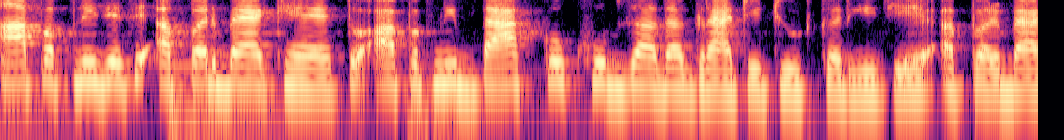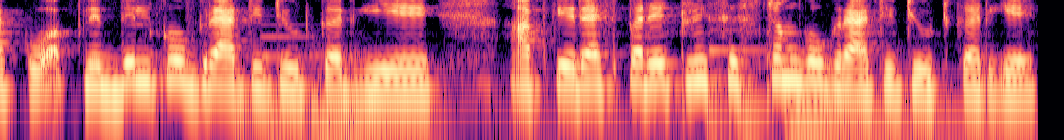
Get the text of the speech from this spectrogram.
आप अपने जैसे अपर बैक है तो आप अपनी बैक को खूब ज़्यादा ग्रैटिट्यूड करिए अपर बैक को अपने दिल को ग्रैटिट्यूड करिए, आपके रेस्पिरेटरी सिस्टम को ग्रैटिट्यूड करिए।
